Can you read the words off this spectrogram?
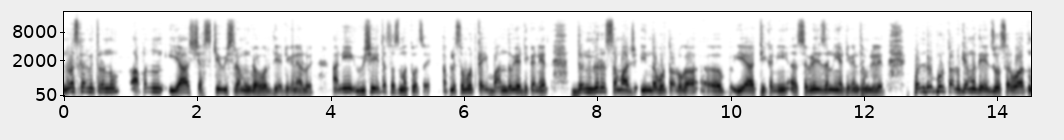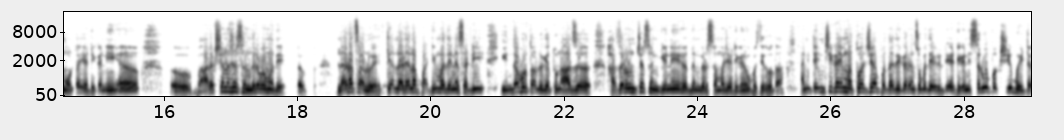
नमस्कार मित्रांनो आपण या शासकीय विश्रामगृहावरती या ठिकाणी आलो आहे आणि विषयही तसाच महत्त्वाचा आहे. आपल्यासोबत काही बांधव या ठिकाणी आहेत. धनगर समाज इंदापूर तालुका या ठिकाणी सगळेजण या ठिकाणी थांबलेले आहेत. पंढरपूर तालुक्यामध्ये जो सर्वात मोठा या ठिकाणी आरक्षणाच्या संदर्भामध्ये लढा चालू आहे. त्या लढ्याला पाठिंबा देण्यासाठी इंदापूर तालुक्यातून आज हजारोंच्या संख्येने धनगर समाज या ठिकाणी उपस्थित होता. आणि त्यांची काही महत्त्वाच्या पदाधिकाऱ्यांसोबत या ठिकाणी सर्वपक्षीय बैठक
